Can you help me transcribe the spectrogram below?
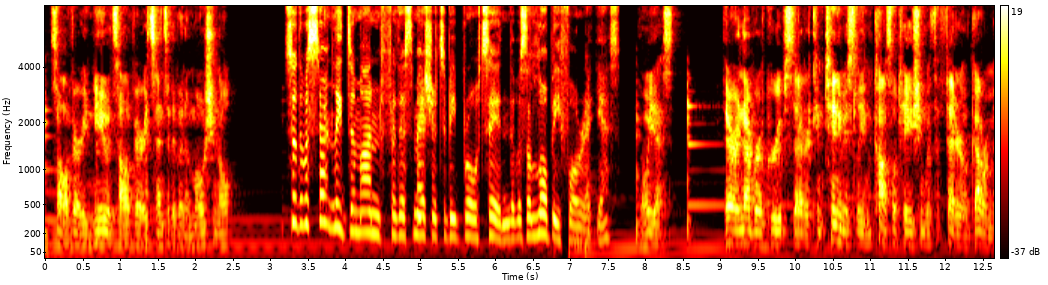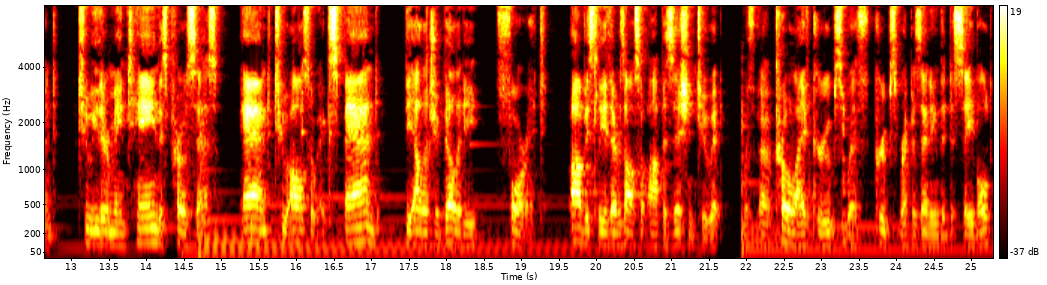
It's all very new, it's all very sensitive and emotional. So there was certainly demand for this measure to be brought in. There was a lobby for it, yes? Oh, yes. There are a number of groups that are continuously in consultation with the federal government to either maintain this process and to also expand the eligibility for it. Obviously, there's also opposition to it with uh, pro life groups, with groups representing the disabled,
